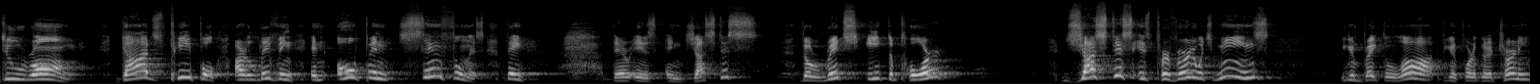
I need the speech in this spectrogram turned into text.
do wrong. God's people are living in open sinfulness. They, there is injustice. The rich eat the poor. Justice is perverted, which means you can break the law if you can afford a good attorney.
